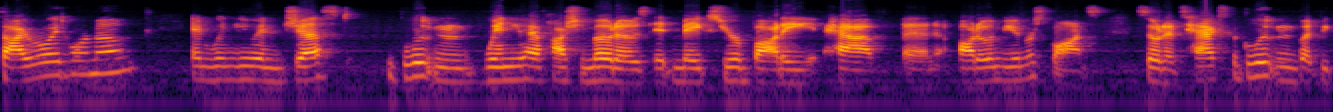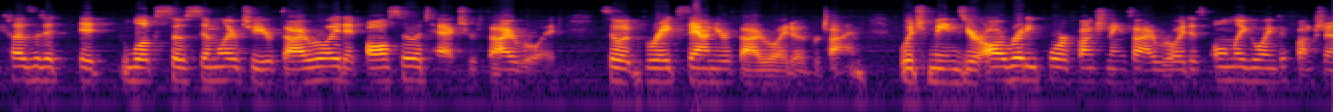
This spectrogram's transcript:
thyroid hormone, and when you ingest gluten when you have Hashimoto's, it makes your body have an autoimmune response. So it attacks the gluten, but because it, it looks so similar to your thyroid, it also attacks your thyroid. So it breaks down your thyroid over time, which means your already poor functioning thyroid is only going to function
